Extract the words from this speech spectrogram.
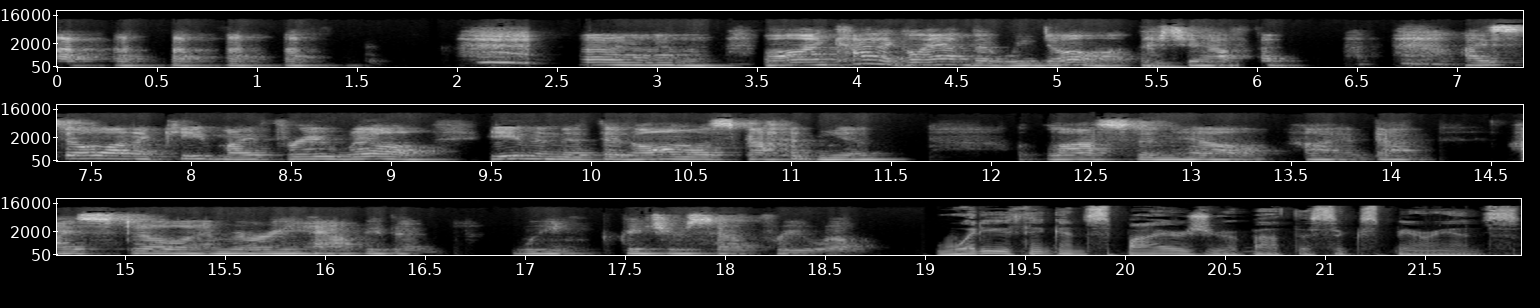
uh, well, I'm kind of glad that we don't, Jeff. I still want to keep my free will, even if it almost got me lost in hell. I, that I still am very happy that we creatures have free will. What do you think inspires you about this experience?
